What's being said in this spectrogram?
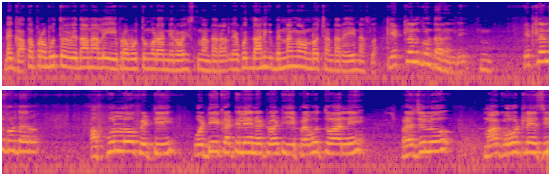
అంటే గత ప్రభుత్వ విధానాలు ఈ ప్రభుత్వం కూడా నిర్వహిస్తుందంటారా? లేకపోతే దానికి భిన్నంగా ఉండొచ్చు అంటారా ఏంటి అసలు? ఎట్లా అనుకుంటారండి హ్మ్. ఎట్లా అనుకుంటారు అప్పుల్లో పెట్టి వడ్డీ కట్టలేనటువంటి ఈ ప్రభుత్వాన్ని ప్రజలు మాకు ఓట్లేసి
